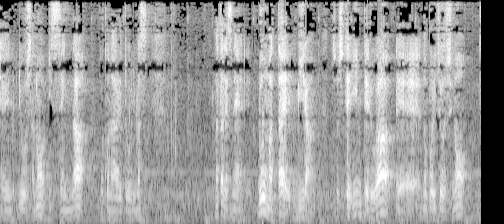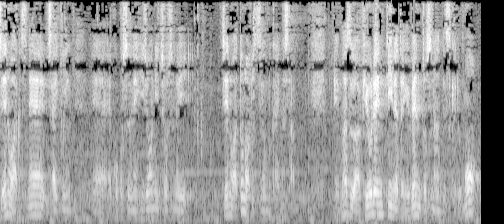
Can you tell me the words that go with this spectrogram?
えー、両者の一戦が行われております。またですね、ローマ対ミラン、そしてインテルは、えー、上り調子のジェノアですね、最近、えー、ここ数年非常に調子のいいジェノアとの一戦を迎えました。えー、まずはフィオレンティーナ対ユベントスなんですけども、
